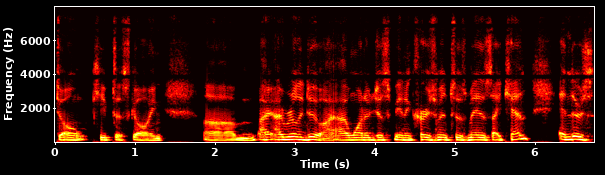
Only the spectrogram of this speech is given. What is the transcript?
don't keep this going. Um, I, I, really do. I, I want to just be an encouragement to as many as I can. And there's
